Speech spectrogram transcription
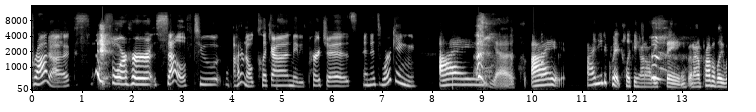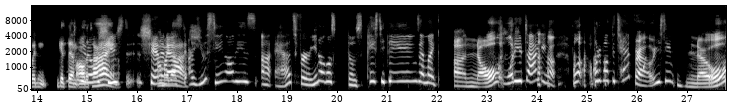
products for herself to I don't know click on maybe purchase and it's working. I yes, I I need to quit clicking on all these things, and I probably wouldn't get them all you know, the time. Shannon oh asked, gosh. "Are you seeing all these uh, ads for you know those those pasty things?" I'm like, "Uh, no. What are you talking about? well, what about the tap brow? Are you seeing? No.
